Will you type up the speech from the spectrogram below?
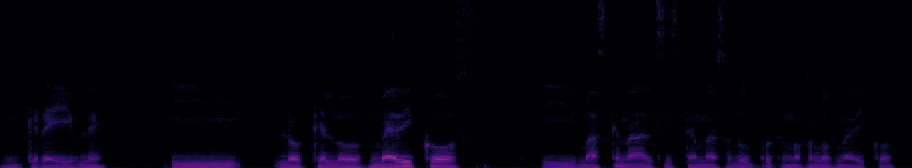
increíble y lo que los médicos y más que nada el sistema de salud, porque no son los médicos,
